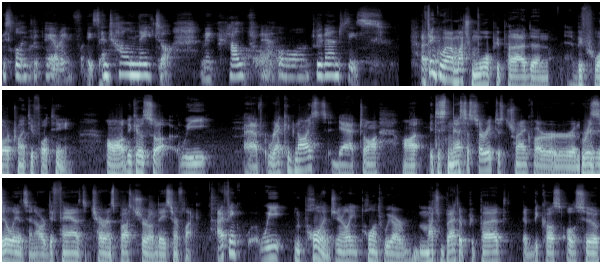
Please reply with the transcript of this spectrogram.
is Poland preparing for this, and how NATO may help uh, or prevent this? I think we are much more prepared than before 2014 uh, because uh, we have recognized that uh, uh, it is necessary to strengthen our resilience and our defense, deterrence posture on the eastern flank. I think we in Poland, generally in Poland, we are much better prepared uh, because also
